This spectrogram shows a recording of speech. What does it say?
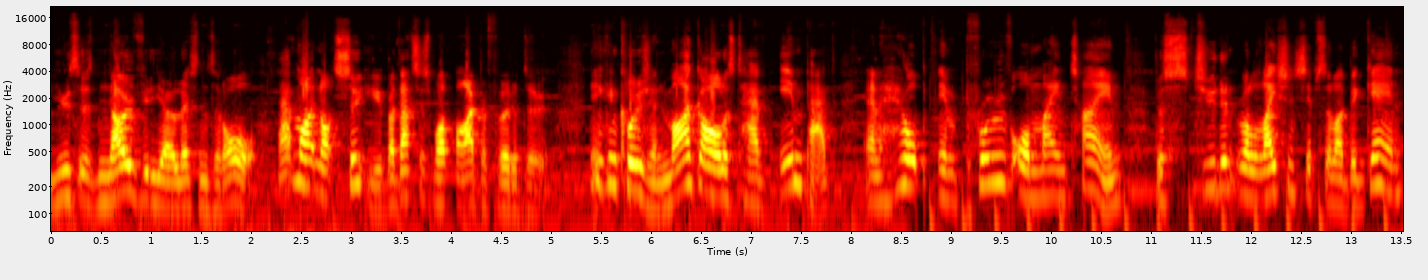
uses no video lessons at all. That might not suit you, but that's just what I prefer to do. In conclusion, my goal is to have impact and help improve or maintain the student relationships that I began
